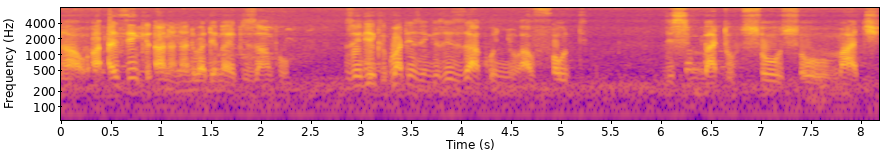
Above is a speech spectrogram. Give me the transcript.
now. I, i think ana nandibadde nga example. Nze ndi kuba ate nze ngezezaako nnyo i've fought this battle so so much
